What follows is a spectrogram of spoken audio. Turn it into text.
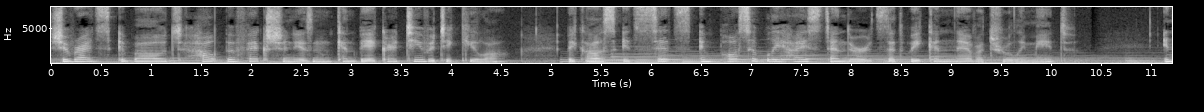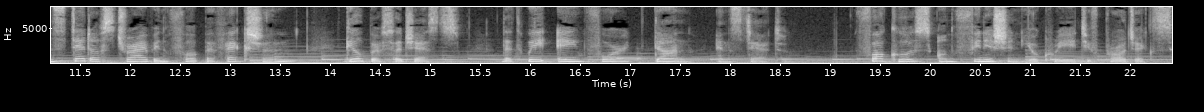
she writes about how perfectionism can be a creativity killer because it sets impossibly high standards that we can never truly meet. Instead of striving for perfection, Gilbert suggests that we aim for done instead. Focus on finishing your creative projects,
